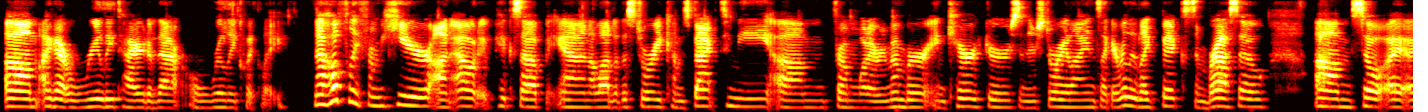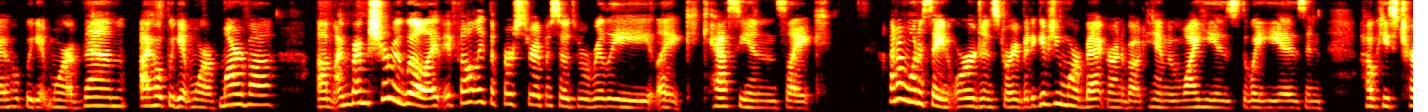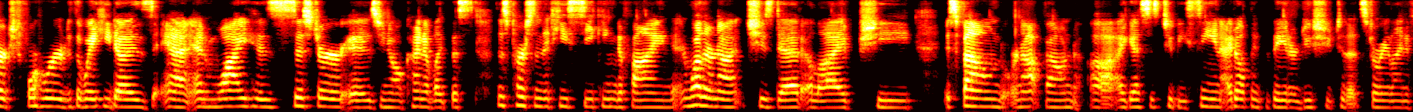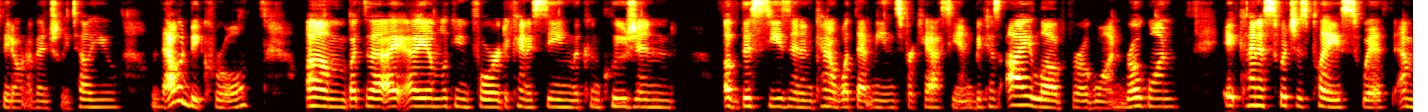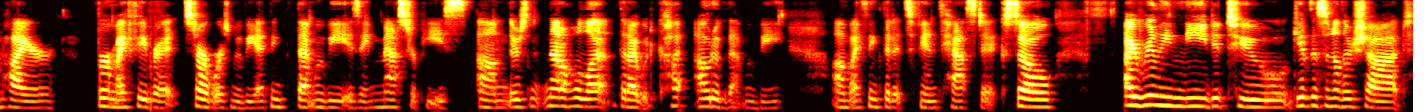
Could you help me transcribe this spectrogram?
um, I got really tired of that really quickly. Now, hopefully, from here on out, it picks up and a lot of the story comes back to me um, from what I remember in characters and their storylines. Like, I really like Bix and Brasso. Um, so I, I, hope we get more of them. I hope we get more of Maarva. Um, I'm, I'm sure we will. It, it felt like the first three episodes were really like Cassian's, like, I don't want to say an origin story, but it gives you more background about him and why he is the way he is and how he's charged forward the way he does and and why his sister is, you know, kind of like this this person that he's seeking to find and whether or not she's dead, alive, she is found or not found, uh, I guess is to be seen. I don't think that they introduce you to that storyline if they don't eventually tell you. That would be cruel. Um, but uh, I, I am looking forward to kind of seeing the conclusion of this season and kind of what that means for Cassian because I love Rogue One. Rogue One, it kind of switches place with Empire for my favorite Star Wars movie. I think that movie is a masterpiece. Um, there's not a whole lot that I would cut out of that movie. Um, I think that it's fantastic. So I really need to give this another shot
